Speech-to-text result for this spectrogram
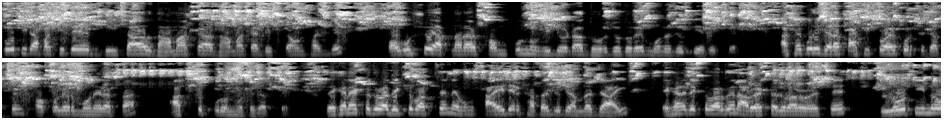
প্রতিটা পাখিতে বিশাল ধামাকা ধামাকা ডিসকাউন্ট থাকবে। অবশ্যই আপনারা সম্পূর্ণ ভিডিওটা ধৈর্য ধরে মনোযোগ দিয়ে দেখবেন। আশা করি যারা পাখি ক্রয় করতে চাচ্ছেন সকলের মনের আশা আজকে পূরণ হতে যাচ্ছে। তো এখানে একটা জোড়া দেখতে পাচ্ছেন এবং সাইডের খাতায় যদি আমরা যাই, এখানে দেখতে পারবেন আরও একটা জোড়া রয়েছে lutino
